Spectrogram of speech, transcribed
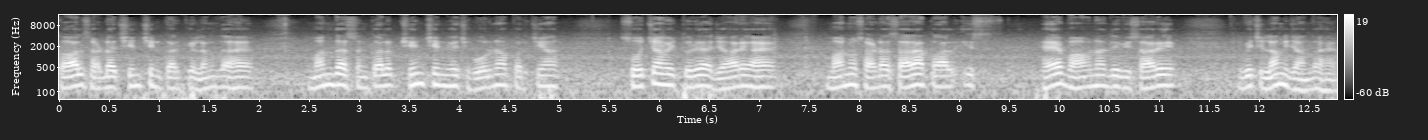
ਕਾਲ ਸਾਡਾ ਛਿਨ ਛਿਨ ਕਰਕੇ ਲੰਘਦਾ ਹੈ। ਮਨ ਦਾ ਸੰਕਲਪ ਛਿਨ ਛਿਨ ਵਿੱਚ ਹੋਰਨਾ ਪਰਚਿਆਂ, ਸੋਚਾਂ ਵਿੱਚ ਤੁਰਿਆ ਜਾ ਰਿਹਾ ਹੈ। ਮਾਨੋ ਸਾਡਾ ਸਾਰਾ ਕਾਲ ਇਸ ਹੈ ਭਾਵਨਾ ਦੇ ਵਿਸਾਰੇ ਵਿੱਚ ਲੰਘ ਜਾਂਦਾ ਹੈ।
